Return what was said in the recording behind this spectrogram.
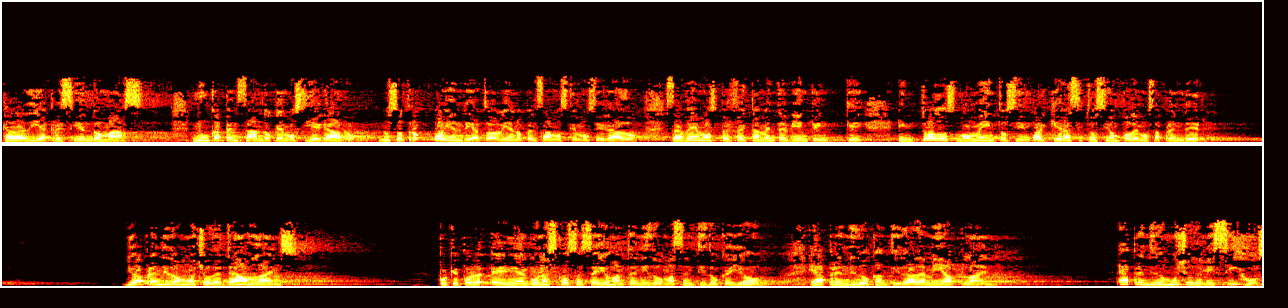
Cada día creciendo más, nunca pensando que hemos llegado. Nosotros hoy en día todavía no pensamos que hemos llegado. Sabemos perfectamente bien que, en todos momentos y en cualquier situación podemos aprender. Yo he aprendido mucho de downlines, porque por, en algunas cosas ellos han tenido más sentido que yo. He aprendido cantidad de mi upline. He aprendido mucho de mis hijos.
